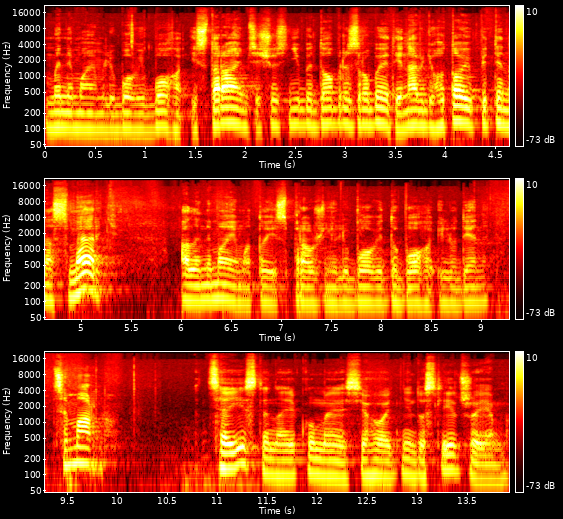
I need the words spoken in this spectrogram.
ми не маємо любові Бога і стараємося щось ніби добре зробити, і навіть готові піти на смерть, але не маємо тої справжньої любові до Бога і людини, це марно. Ця істина, яку ми сьогодні досліджуємо,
